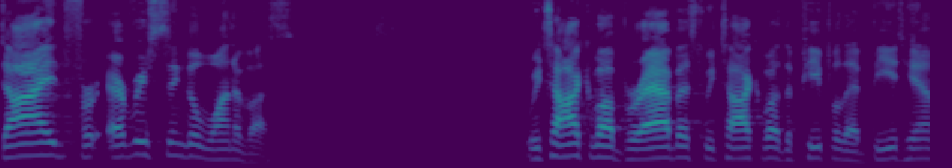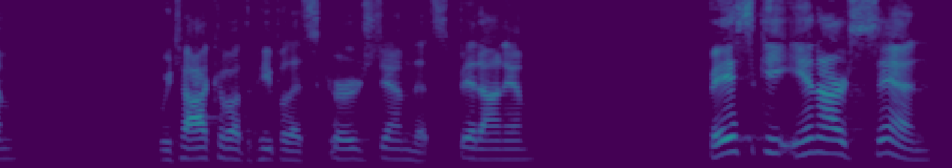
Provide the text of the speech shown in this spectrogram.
died for every single one of us. We talk about Barabbas, we talk about the people that beat him, we talk about the people that scourged him, that spit on him. Basically, in our sin,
